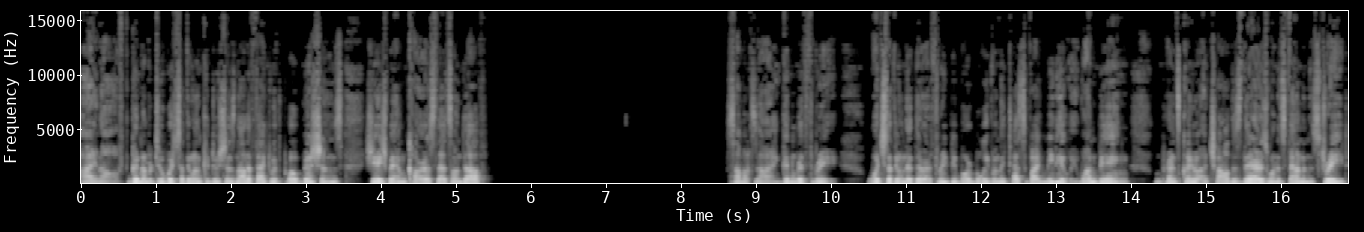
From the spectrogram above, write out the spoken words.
Ayin off. Good number two. Which something when Kiddushin is not affected with prohibitions? Sheish behem karas. That's on Daf. Samach Zayin. Good number three which something that there are three people who are believed when they testify immediately. One being when parents claim a child is theirs when it's found in the street.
